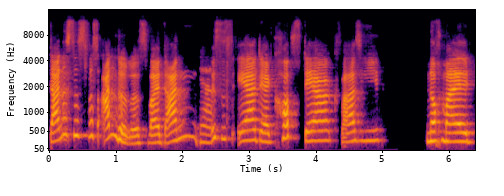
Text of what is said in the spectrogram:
dann ist es was anderes, weil dann ja. ist es eher der Kopf, der quasi nochmal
